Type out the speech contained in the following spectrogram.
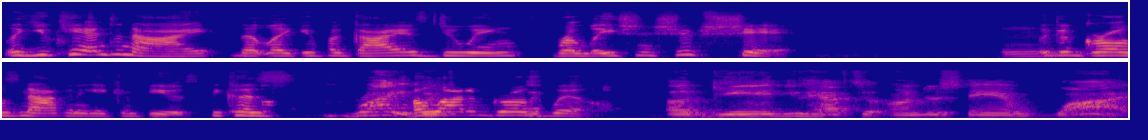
like you can't deny that. Like if a guy is doing relationship shit, like a mm. girl's not gonna get confused because right. a but lot of girls will. again, you have to understand why.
